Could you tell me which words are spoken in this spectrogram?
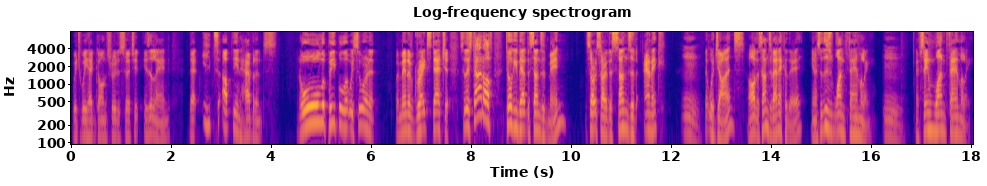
which we had gone through to search it is a land that eats up the inhabitants. And all the people that we saw in it were men of great stature. So they start off talking about the sons of men. Sorry, sorry, the sons of Anak mm. that were giants. Oh, the sons of Anak are there. You know, so this is one family. Mm. They've seen one family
